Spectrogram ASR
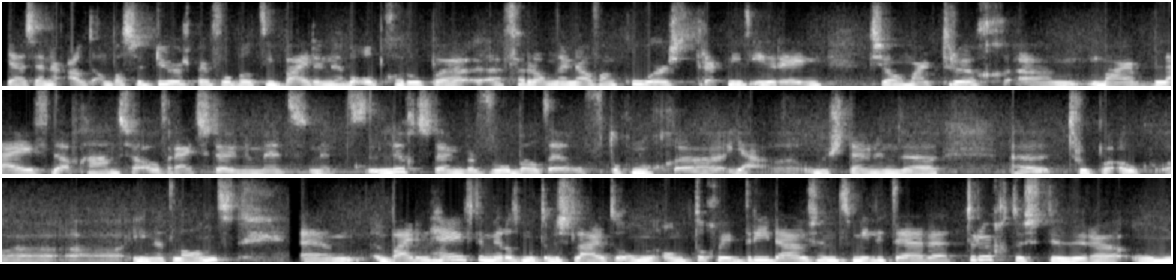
ja, zijn er oud-ambassadeurs bijvoorbeeld die Biden hebben opgeroepen. Uh, verander nou van koers. Trek niet iedereen zomaar terug. Um, maar blijf de Afghaanse overheid steunen met, met luchtsteun bijvoorbeeld. Uh, of toch nog uh, ja, ondersteunende troepen ook in het land. Um, Biden heeft inmiddels moeten besluiten om, om toch weer 3000 militairen terug te sturen om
